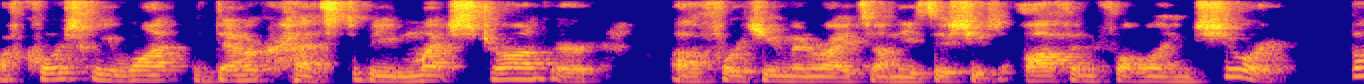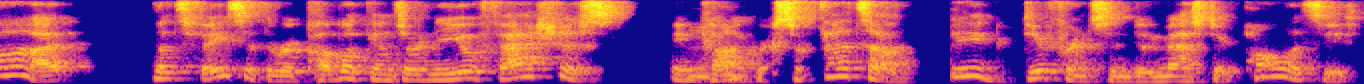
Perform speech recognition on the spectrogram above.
Of course, we want the Democrats to be much stronger uh, for human rights on these issues, often falling short. But let's face it, the Republicans are neo fascists in mm-hmm. Congress. So that's a big difference in domestic policies.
